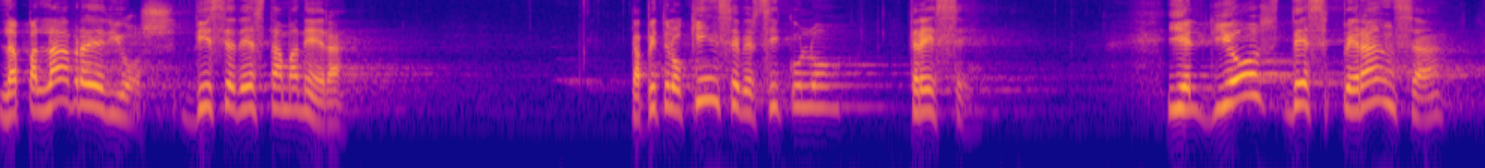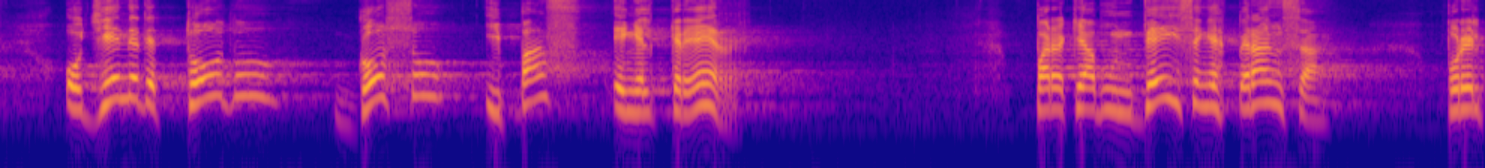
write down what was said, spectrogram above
La palabra de Dios dice de esta manera, capítulo 15, versículo 13. Y el Dios de esperanza os llene de todo gozo y paz en el creer, para que abundéis en esperanza por el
